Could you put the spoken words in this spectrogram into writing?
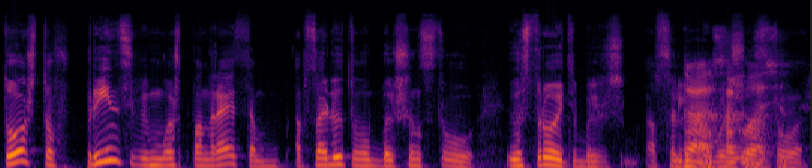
то, что в принципе может понравиться там, абсолютному большинству и устроить больш- абсолютное Да, большинство. согласен.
